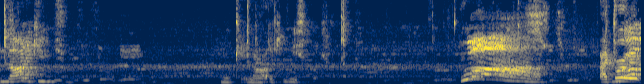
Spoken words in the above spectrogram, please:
Not a accused. Okay, now it's easy. I threw it.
